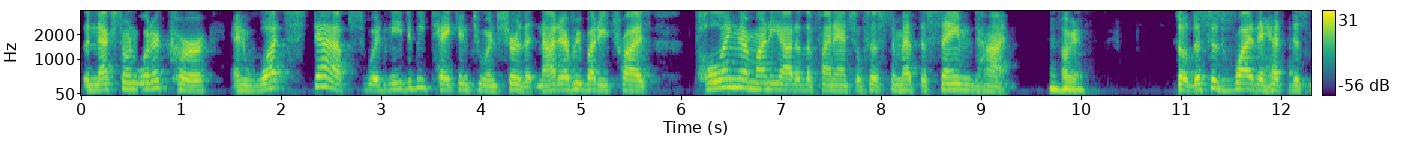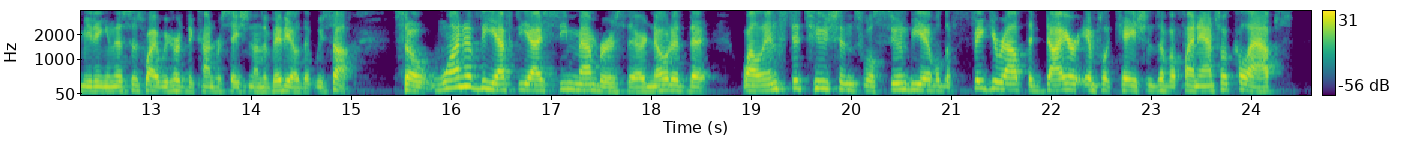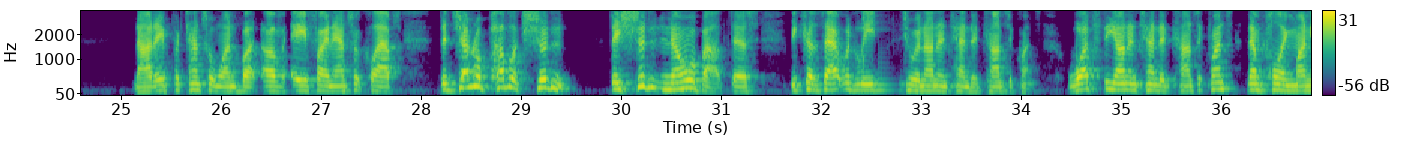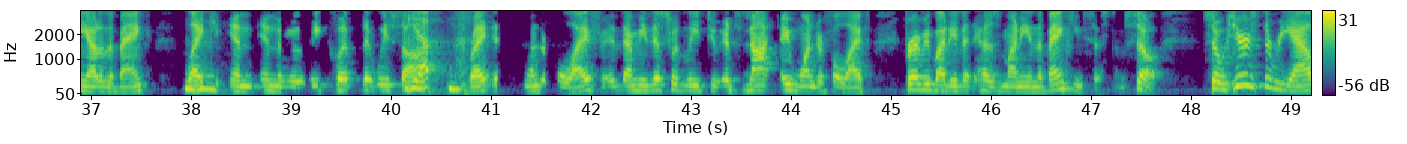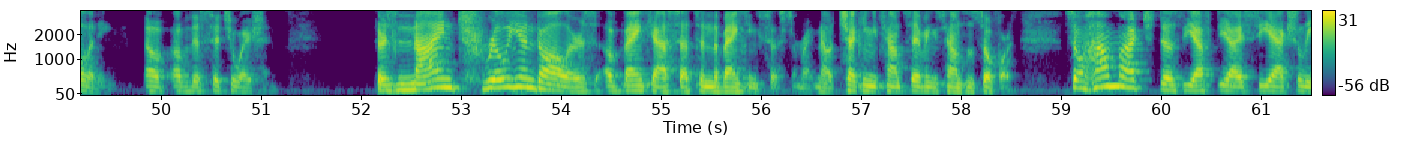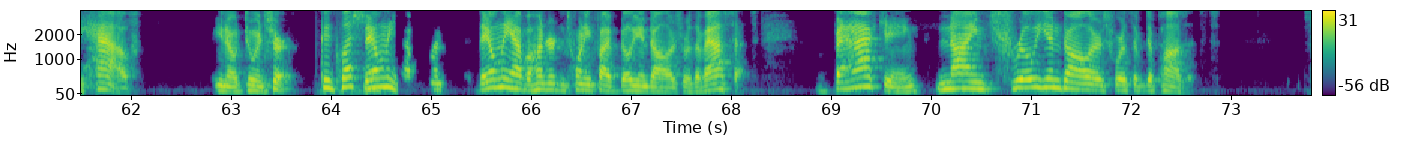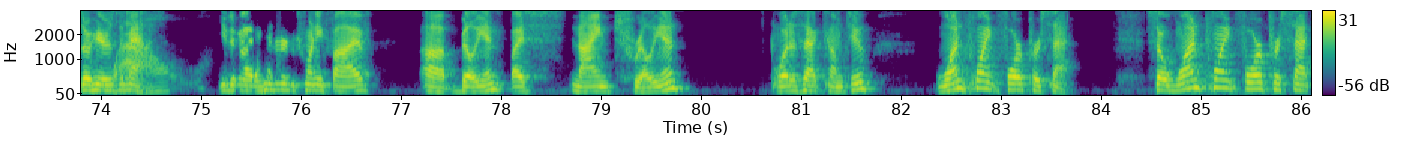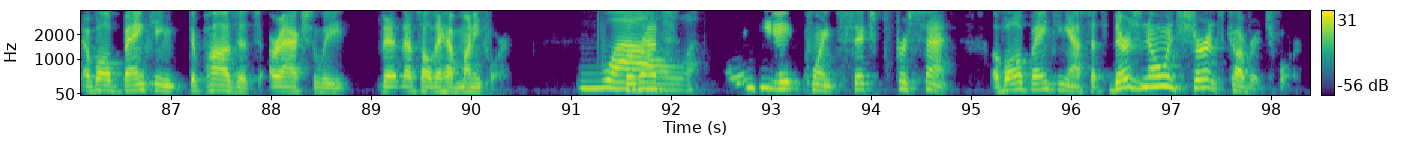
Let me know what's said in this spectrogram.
the next one would occur and what steps would need to be taken to ensure that not everybody tries pulling their money out of the financial system at the same time. Mhm. Okay. So this is why they had this meeting and this is why we heard the conversation on the video that we saw. So one of the FDIC members there noted that while institutions will soon be able to figure out the dire implications of a financial collapse, not a potential one, but of a financial collapse, the general public shouldn't. They shouldn't know about this because that would lead to an unintended consequence. What's the unintended consequence? Them pulling money out of the bank, like mm-hmm. in in the movie clip that we saw. Yep. Right. Wonderful life. I mean, this would lead to. It's not a wonderful life for everybody that has money in the banking system. So, so here's the reality of of this situation. There's nine trillion dollars of bank assets in the banking system right now, checking accounts, savings accounts, and so forth. So, how much does the FDIC actually have, you know, to insure? Good question. They only have they only have 125 billion dollars worth of assets, backing nine trillion dollars worth of deposits. So here's the math: you divide 125 uh, billion by s- nine trillion. What does that come to? 1.4 percent. So 1.4 percent of all banking deposits are actually that, that's all they have money for. Wow. So that's 98.6% of all banking assets, there's no insurance coverage for.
